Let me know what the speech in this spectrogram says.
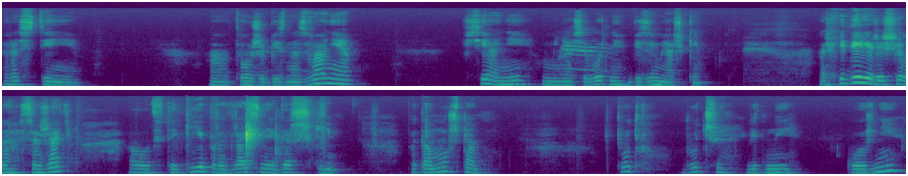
растение. А, тоже без названия. Все они у меня сегодня без имяшки. Орхидеи решила сажать вот в такие прозрачные горшки, потому что тут лучше видны корни.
